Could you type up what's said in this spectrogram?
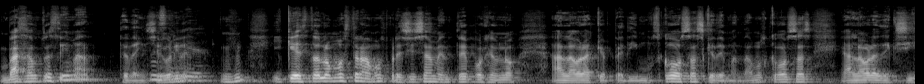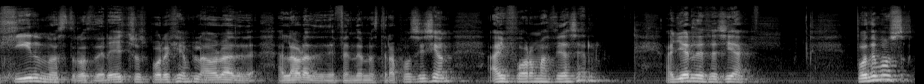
Baja autoestima te da inseguridad. Y que esto lo mostramos precisamente, por ejemplo, a la hora que pedimos cosas, que demandamos cosas, a la hora de exigir nuestros derechos, por ejemplo, a la hora de, a la hora de defender nuestra posición, hay formas de hacerlo. Ayer les decía, podemos,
